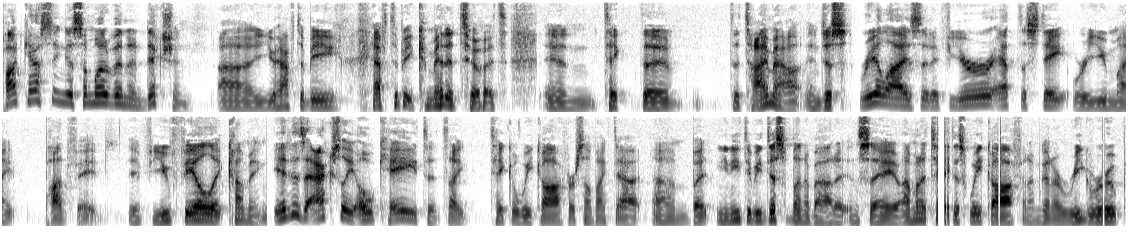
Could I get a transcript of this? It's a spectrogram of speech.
podcasting is somewhat of an addiction. Uh, you have to be have to be committed to it and take the the time out and just realize that if you're at the state where you might pod fade, if you feel it coming, it is actually okay to like take a week off or something like that. Um, but you need to be disciplined about it and say, I'm going to take this week off and I'm going to regroup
